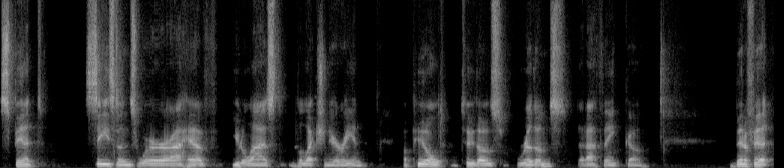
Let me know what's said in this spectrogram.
spent seasons where I have utilized the lectionary and appealed to those rhythms that I think uh, benefit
